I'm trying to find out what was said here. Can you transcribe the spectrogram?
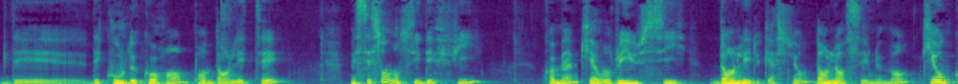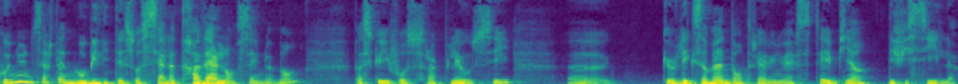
des, cours de Coran pendant l'été, mais ce sont aussi des filles quand même qui ont réussi dans l'éducation, dans l'enseignement, qui ont connu une certaine mobilité sociale à travers l'enseignement, parce qu'il faut se rappeler aussi euh, que l'examen d'entrée à l'université est bien difficile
